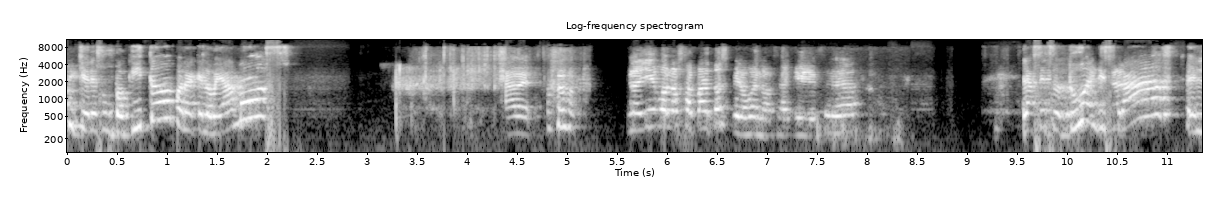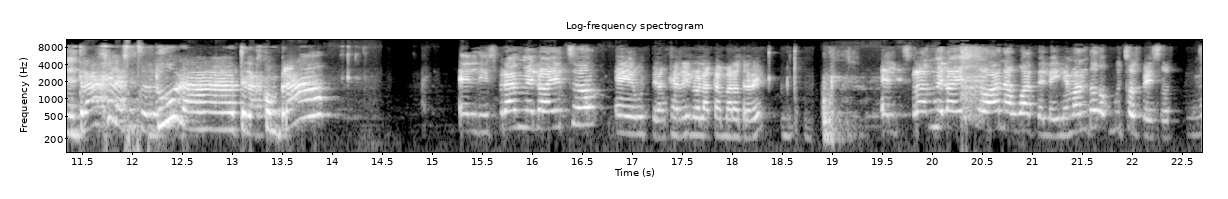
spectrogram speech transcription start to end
si quieres un poquito para que lo veamos. A ver, no llevo los zapatos, pero bueno, o sea que se vea. ¿La has hecho tú, el disfraz? ¿El traje lo has hecho tú? ¿La... ¿Te lo has comprado? El disfraz me lo ha hecho. Eh, uy, espera, que arreglo la cámara otra vez el disfraz me lo ha hecho Ana Watley, le mando muchos besos.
